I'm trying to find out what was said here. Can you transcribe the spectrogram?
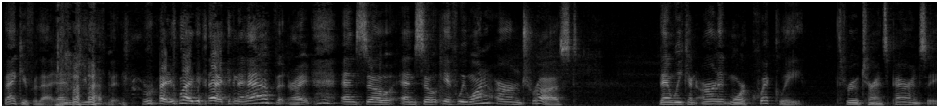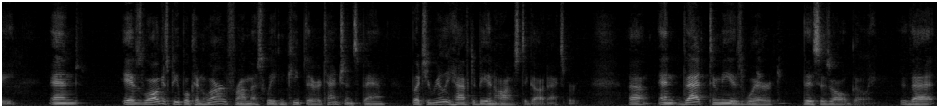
thank you for that, and you have been right. Like that can happen, right? And so, and so, if we want to earn trust, then we can earn it more quickly through transparency. And as long as people can learn from us, we can keep their attention span. But you really have to be an honest to God expert. Uh, and that to me is where this is all going. That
